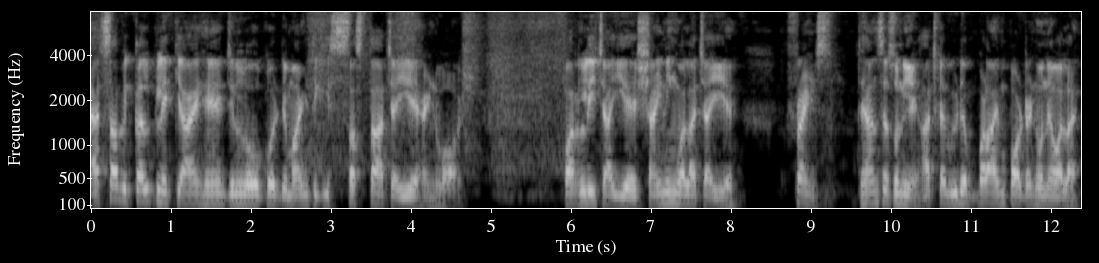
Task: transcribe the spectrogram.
ऐसा विकल्प लेके आए हैं जिन लोगों को डिमांड थी कि सस्ता चाहिए हैंड वॉश परली चाहिए शाइनिंग वाला चाहिए। फ्रेंड्स ध्यान से सुनिए, आज का वीडियो बड़ा इंपॉर्टेंट होने वाला है।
